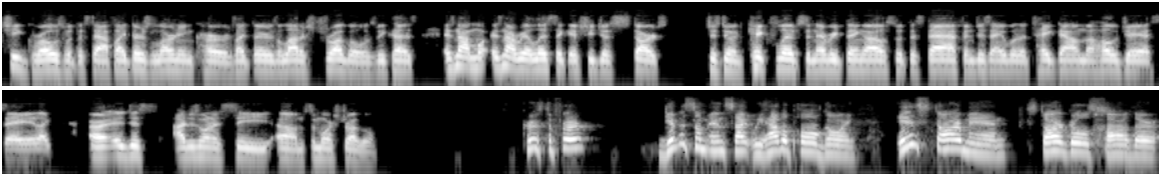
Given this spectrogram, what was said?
she grows with the staff. Like there's learning curves. Like there's a lot of struggles because it's not more it's not realistic if she just starts just doing kick flips and everything else with the staff and just able to take down the whole JSA. Like or it just I just want to see um, some more struggle. Christopher, give us some insight. We have a poll going. Is Starman Stargirl's father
